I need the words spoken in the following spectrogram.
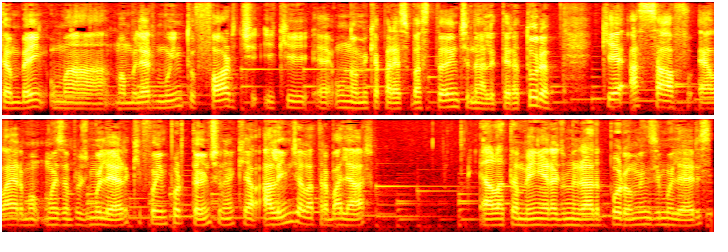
também uma, uma mulher muito forte e que é um nome que aparece bastante na literatura, que é a Safo. Ela era um exemplo de mulher que foi importante, né? Que além de ela trabalhar ela também era admirada por homens e mulheres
